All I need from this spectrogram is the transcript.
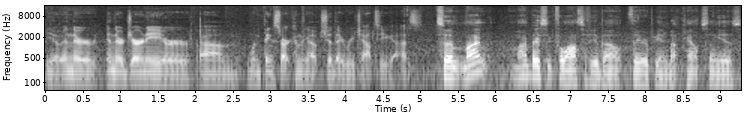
you know, in their in their journey or um, when things start coming up, should they reach out to you guys? So, my my basic philosophy about therapy and about counseling is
